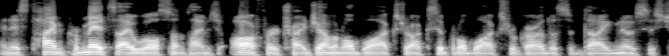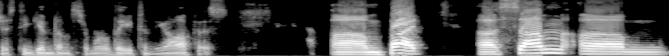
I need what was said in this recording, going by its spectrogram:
and as time permits, I will sometimes offer trigeminal blocks or occipital blocks, regardless of diagnosis, just to give them some relief in the office. Um, but uh, some um,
